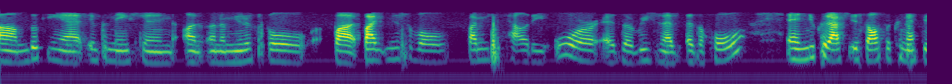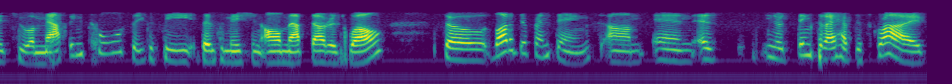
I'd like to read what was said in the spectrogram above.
um, looking at information on, on a municipal by, by, municipal by municipality or as a region as, as a whole. And you could actually it's also connected to a mapping tool, so you can see the information all mapped out as well. So a lot of different things, um, and as you know, things that I have described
